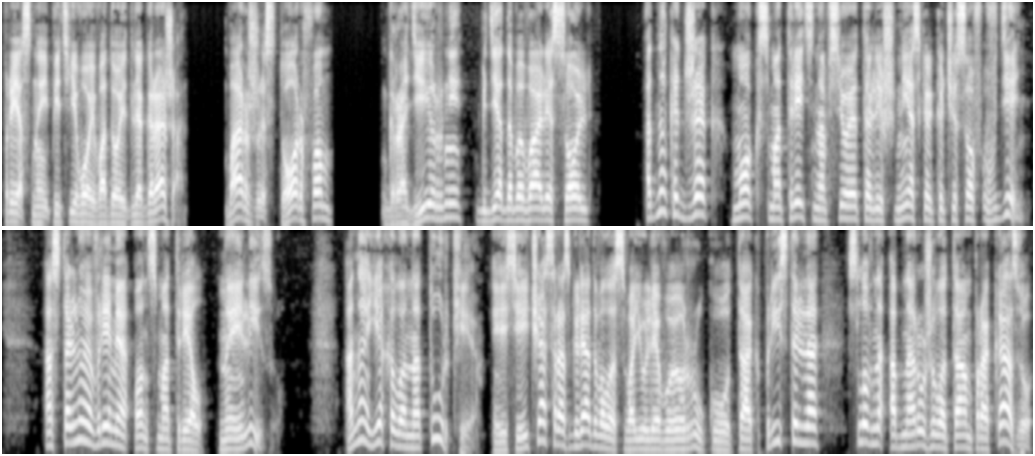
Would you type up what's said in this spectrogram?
пресной питьевой водой для горожан, баржи с торфом, градирни, где добывали соль. Однако Джек мог смотреть на все это лишь несколько часов в день. Остальное время он смотрел на Элизу. Она ехала на турке и сейчас разглядывала свою левую руку так пристально, словно обнаружила там проказу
